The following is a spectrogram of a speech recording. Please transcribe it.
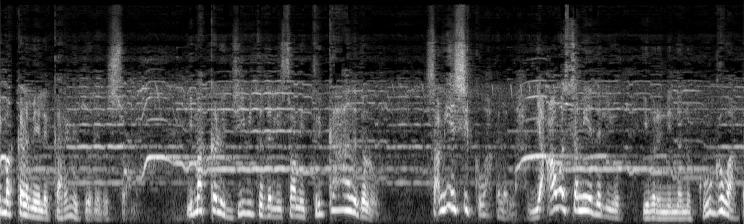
ಈ ಮಕ್ಕಳ ಮೇಲೆ ಕರುಣೆ ತೋರಿದೆ ಸ್ವಾಮಿ. ಈ ಮಕ್ಕಳು ಜೀವಿತದಲ್ಲಿ ಸ್ವಾಮಿ ತ್ರಿಕಾಲಗಳು ಸಮಯ ಸಿಕ್ಕುವಾಗಲಲ್ಲ, ಯಾವ ಸಮಯದಲ್ಲಿಯೂ ಇವರು ನಿನ್ನನ್ನು ಕೂಗುವಾಗ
